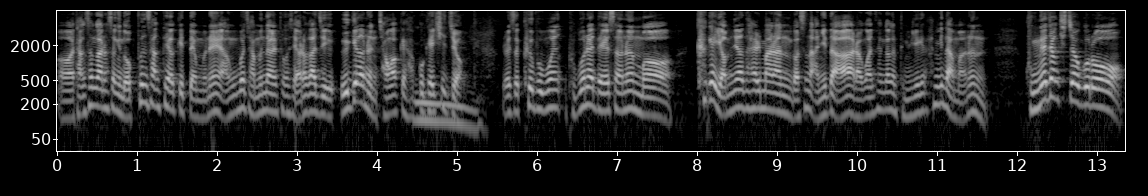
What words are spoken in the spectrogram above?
어, 당선 가능성이 높은 상태였기 때문에 안보 자문단을 통해서 여러 가지 의견은 정확히 갖고 음. 계시죠. 그래서 그 부분 부분에 대해서는 뭐 크게 염려할 만한 것은 아니다라고 하는 생각은 듭니다 합니다만은 국내 정치적으로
